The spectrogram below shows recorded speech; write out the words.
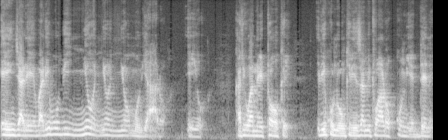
enjala ebali bubi nnyo nnyo nnyo mu byalo eyo. Kati wano etooke erikununkiriza mitwalo kumi eddene.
